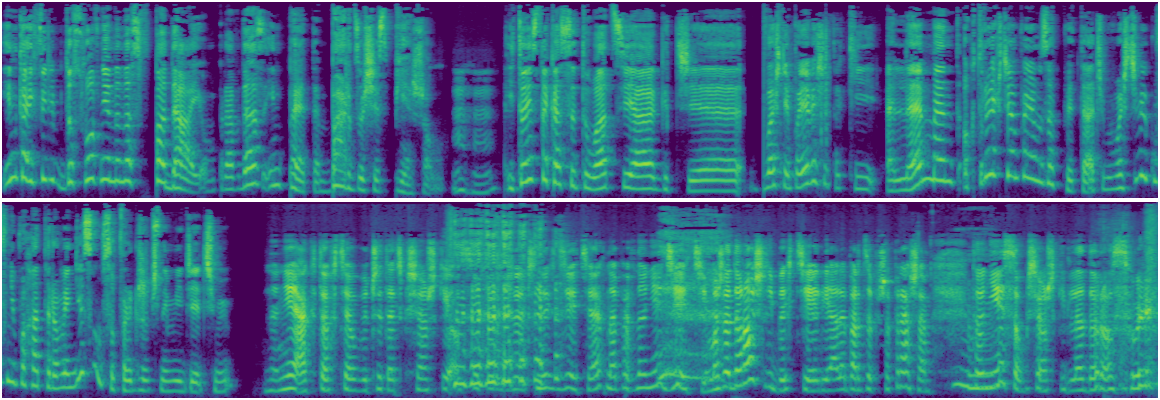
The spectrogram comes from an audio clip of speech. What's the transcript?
Inka i Filip dosłownie na nas wpadają, prawda? Z impetem, bardzo się spieszą. Mhm. I to jest taka sytuacja, gdzie właśnie pojawia się taki element, o który ja chciałam Panią zapytać, bo właściwie główni bohaterowie nie są super grzecznymi dziećmi. No nie, a kto chciałby czytać książki o supergrzecznych dzieciach? Na pewno nie dzieci. Może dorośli by chcieli, ale bardzo przepraszam. To nie są książki dla dorosłych.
